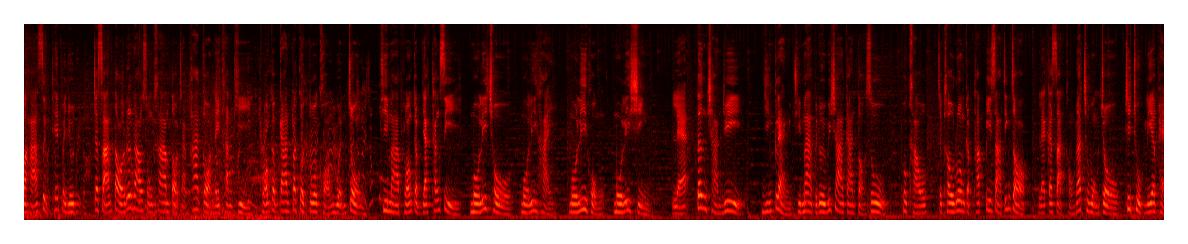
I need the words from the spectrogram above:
มหาศึกเทพยุทธจะสารต่อเรื่องราวสงครามต่อจากภาคก่อนในทันที พร้อมกับการปรากฏตัวของเหวินจง ที่มาพร้อมกับยักษ์ทั้ง 4 โมลี่โช โมลี่ไห่โมลี่หง โมลี่ชิง และเติ้งชานยี่ หญิงแกร่งที่มากไปด้วยวิชาการต่อสู้ พวกเขาจะเข้าร่วมกับทัพปีศาจจิ้งจอก และกษัตริย์ของราชวงศ์โจวที่ถูกเลียแผล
